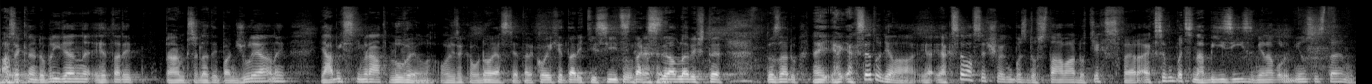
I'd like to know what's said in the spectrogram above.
a řekne, dobrý den, je tady nevím, před lety pan Giuliani, já bych s ním rád mluvil. A oni řekl, no jasně, takových je tady tisíc, tak si tamhle vyšte dozadu. Ne, jak, jak, se to dělá? Jak, se vlastně člověk vůbec dostává do těch sfér a jak se vůbec nabízí změna volebního systému?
